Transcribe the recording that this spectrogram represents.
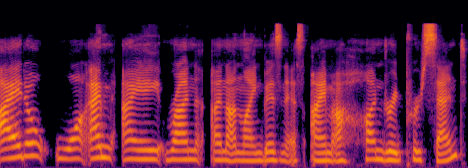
I don't want, I'm, I run an online business. I'm a hundred percent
